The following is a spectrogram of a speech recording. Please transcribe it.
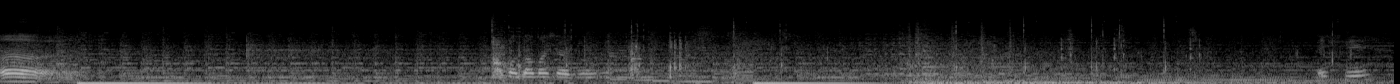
آه. والله right.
